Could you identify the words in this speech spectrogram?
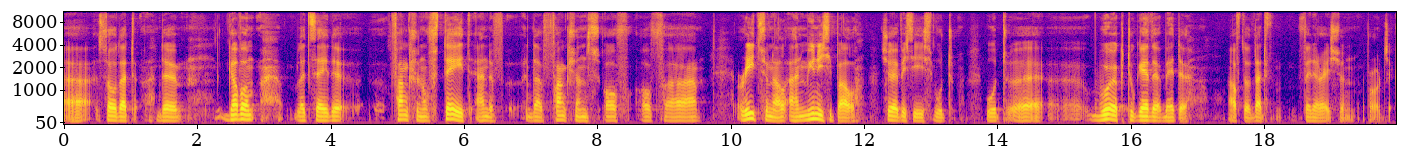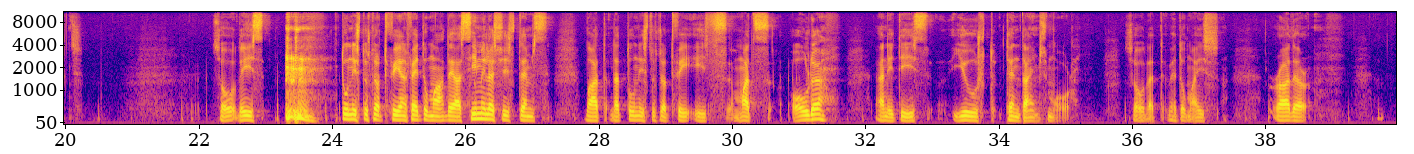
uh, so that the government, let's say the function of state and the, functions of, of uh, regional and municipal services would would uh, work together better after that federation projects. So these Tunnistus.fi and Vetuma, they are similar systems, but that Tunnistus.fi is much older and it is used 10 times more. So that Vetuma is rather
